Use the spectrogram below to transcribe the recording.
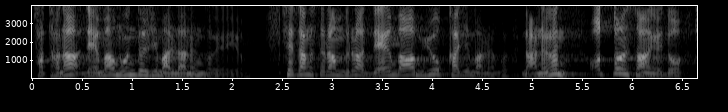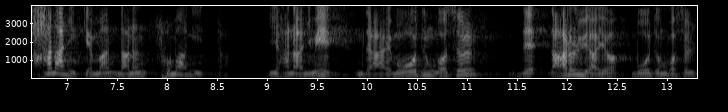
사탄아 내 마음 흔들지 말라는 거예요. 세상 사람들아 내 마음 유혹하지 말라는 거예요. 나는 어떤 상황에도 하나님께만 나는 소망이 있다. 이 하나님이 나의 모든 것을 내, 나를 위하여 모든 것을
